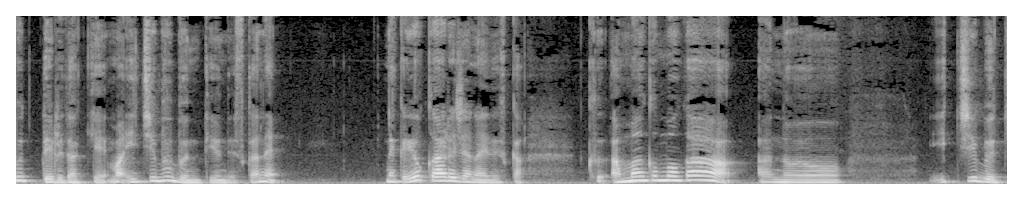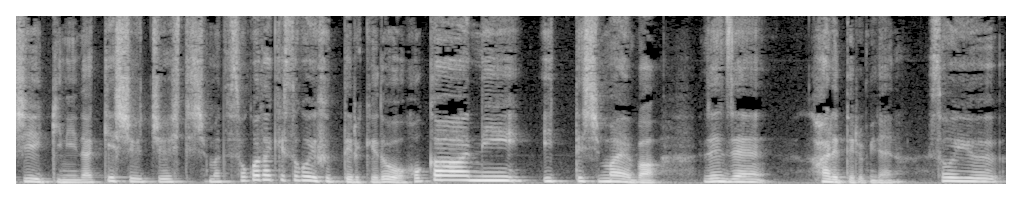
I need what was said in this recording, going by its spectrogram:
降ってるだけ。まあ一部分っていうんですかね。なんかよくあるじゃないですか。く雨雲があの一部地域にだけ集中してしまってそこだけすごい降ってるけど他に行ってしまえば全然晴れてるみたいな。そういう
